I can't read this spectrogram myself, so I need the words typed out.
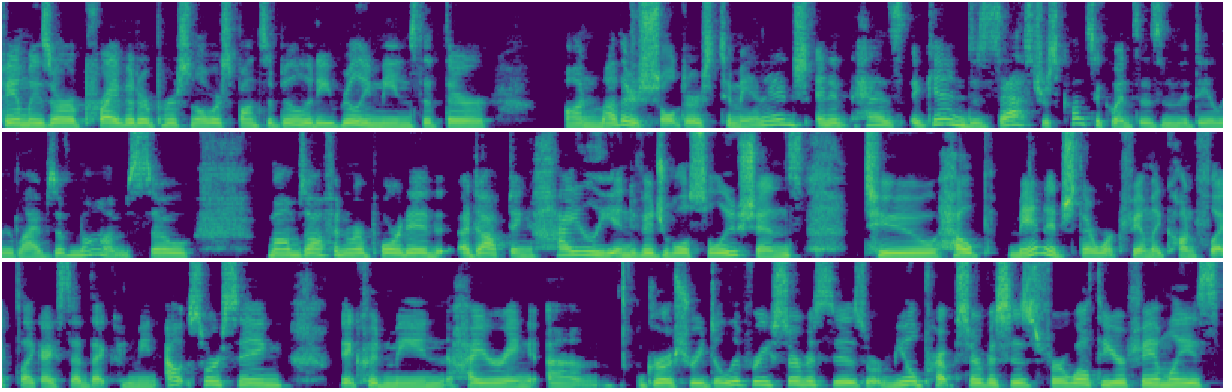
families are a private or personal responsibility really means that they're on mother's shoulders to manage. And it has, again, disastrous consequences in the daily lives of moms. So, moms often reported adopting highly individual solutions to help manage their work family conflict. Like I said, that could mean outsourcing, it could mean hiring um, grocery delivery services or meal prep services for wealthier families.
